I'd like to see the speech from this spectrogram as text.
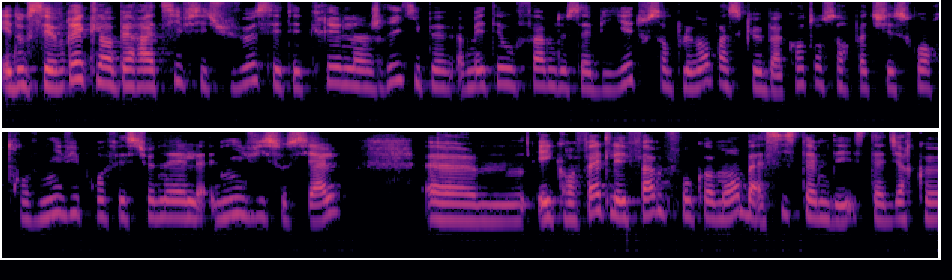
Et donc c'est vrai que l'impératif, si tu veux, c'était de créer une lingerie qui permettait aux femmes de s'habiller, tout simplement parce que bah, quand on sort pas de chez soi, on retrouve ni vie professionnelle, ni vie sociale, et qu'en fait les femmes font comment? Bah, Système D, c'est-à-dire que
